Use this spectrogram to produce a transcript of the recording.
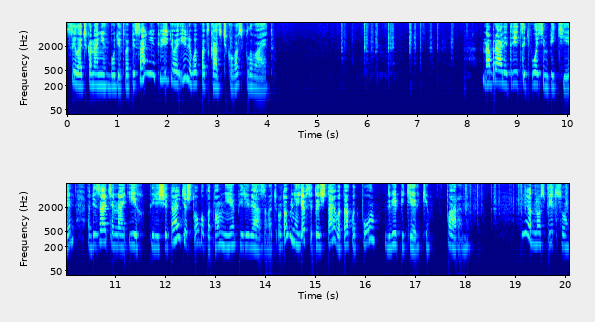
Ссылочка на них будет в описании к видео или вот подсказочка у вас всплывает. Набрали 38 петель. Обязательно их пересчитайте, чтобы потом не перевязывать. Удобнее я всегда считаю вот так вот по 2 петельки парами. И одну спицу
